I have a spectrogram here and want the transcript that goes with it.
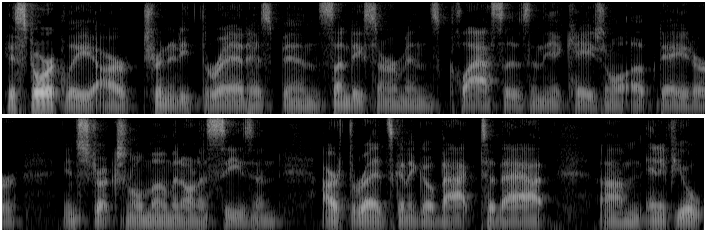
Historically, our Trinity thread has been Sunday sermons, classes, and the occasional update or instructional moment on a season. Our thread's going to go back to that. Um, and if you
